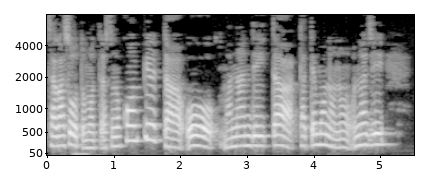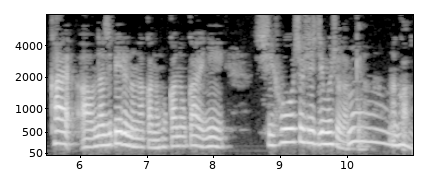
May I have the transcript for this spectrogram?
探そうと思ったら、そのコンピューターを学んでいた建物の同じ階あ、同じビルの中の他の階に、司法書士事務所だっけな？なんか、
